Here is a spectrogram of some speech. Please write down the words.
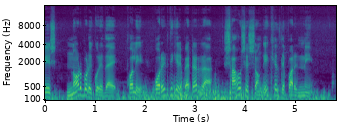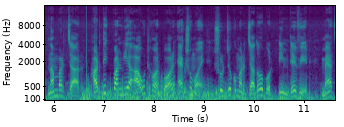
বেশ নড়বড়ে করে দেয়, ফলে পরের দিকের ব্যাটাররা সাহসের সঙ্গে খেলতে পারেননি। নাম্বার চার, হার্দিক পান্ডিয়া আউট হওয়ার পর একসময় সূর্যকুমার যাদব ও টিম ডেভিড ম্যাচ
